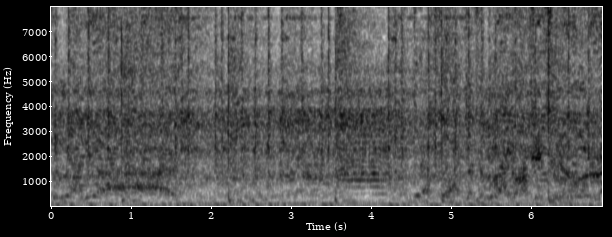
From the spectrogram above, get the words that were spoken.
Don't it's me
